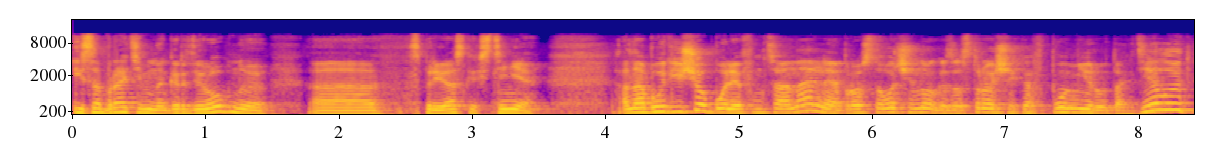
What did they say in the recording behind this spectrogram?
и собрать именно гардеробную а, с привязкой к стене. Она будет еще более функциональная, просто очень много застройщиков по миру так делают.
